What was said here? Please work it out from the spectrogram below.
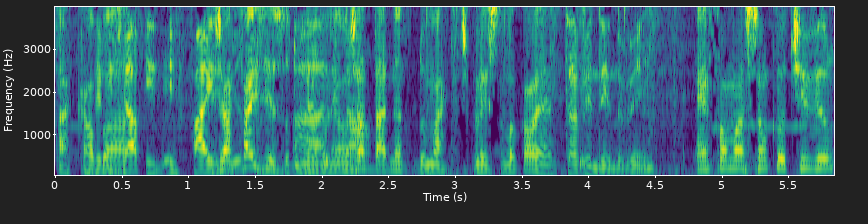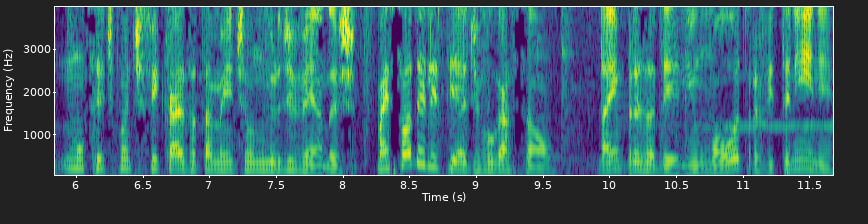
acaba... Ele já ele faz já isso? faz isso, do Ah, Mergulhão legal. já tá dentro do marketplace do local web. Tá vendendo bem? A informação que eu tive, eu não sei te quantificar exatamente o número de vendas. Mas só dele ter a divulgação da empresa dele em uma outra vitrine,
